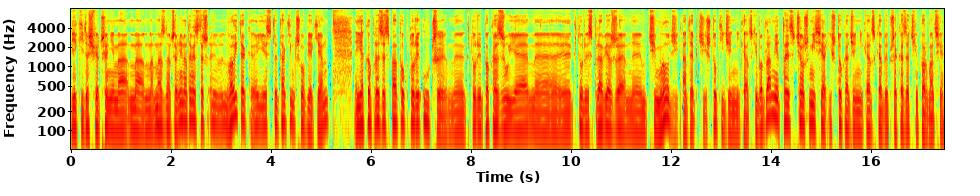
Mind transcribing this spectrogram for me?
wieki doświadczenie ma, ma, ma, ma znaczenie. Natomiast też Wojtek jest takim człowiekiem, jako prezes PAP-u, który uczy, który pokazuje, który sprawia, że ci młodzi adepci sztuki dziennikarskiej, bo dla mnie to jest wciąż misja i sztuka dziennikarska, by przekazać informacje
